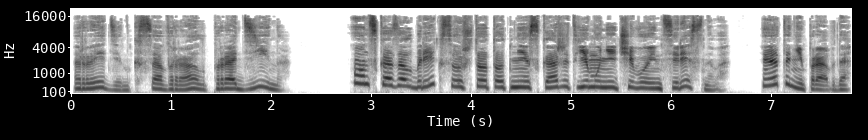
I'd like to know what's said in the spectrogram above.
Рейдинг соврал про Дина. Он сказал Бриксу, что тот не скажет ему ничего интересного. Это неправда.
